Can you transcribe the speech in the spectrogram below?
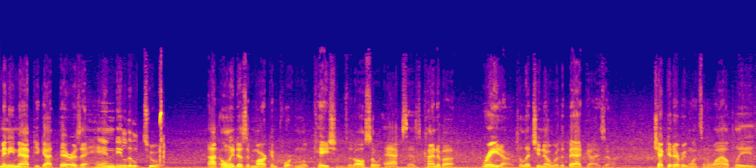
That mini-map you got there is a handy little tool. Not only does it mark important locations, it also acts as kind of a radar to let you know where the bad guys are. Check it every once in a while, please.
